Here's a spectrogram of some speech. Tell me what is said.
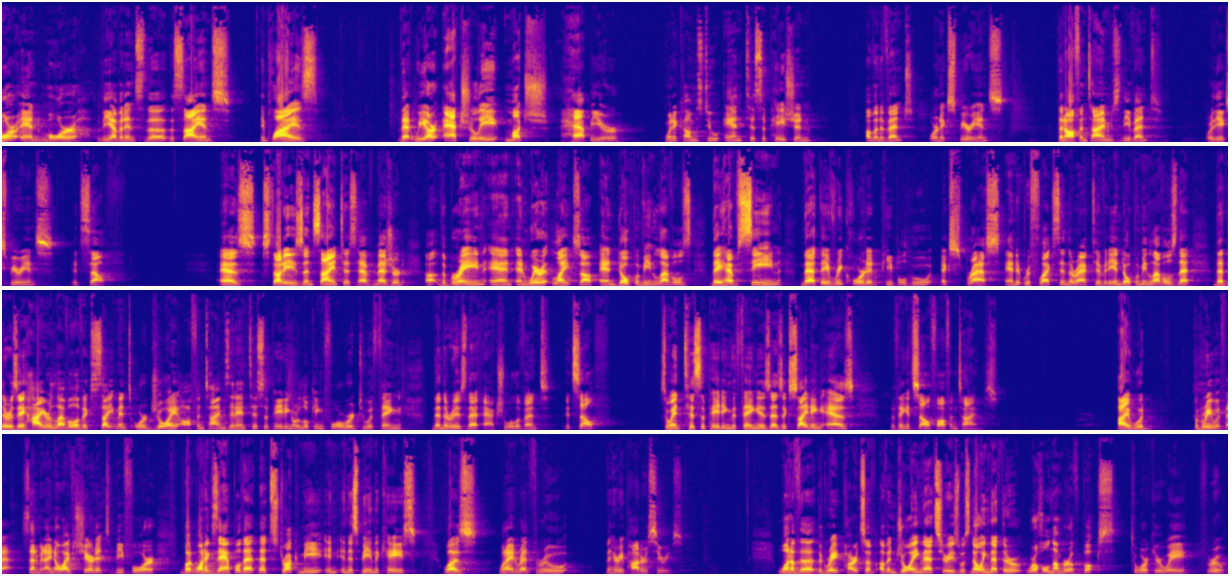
More and more, the evidence, the, the science implies that we are actually much happier when it comes to anticipation of an event or an experience than oftentimes the event or the experience itself. As studies and scientists have measured uh, the brain and, and where it lights up and dopamine levels, they have seen that they've recorded people who express, and it reflects in their activity and dopamine levels, that, that there is a higher level of excitement or joy oftentimes in anticipating or looking forward to a thing than there is that actual event itself. So, anticipating the thing is as exciting as the thing itself, oftentimes. I would agree with that sentiment. I know I've shared it before, but one example that, that struck me in, in this being the case was when I had read through the Harry Potter series. One of the, the great parts of, of enjoying that series was knowing that there were a whole number of books to work your way through.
